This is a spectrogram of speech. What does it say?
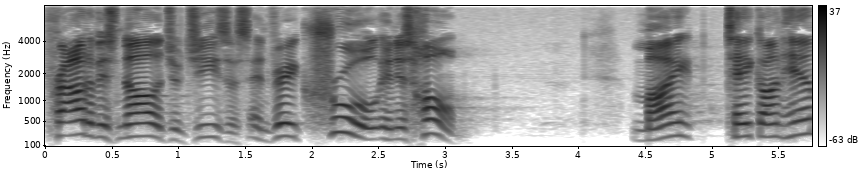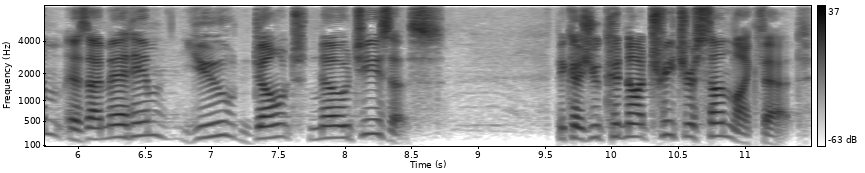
proud of his knowledge of Jesus and very cruel in his home. My take on him as I met him, you don't know Jesus. Because you could not treat your son like that.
